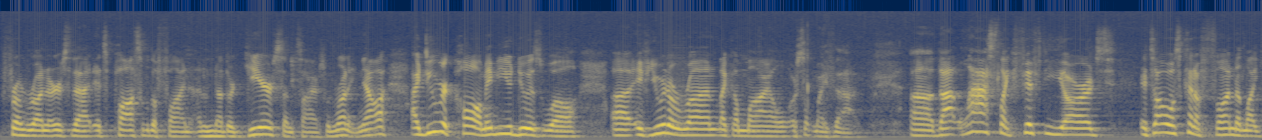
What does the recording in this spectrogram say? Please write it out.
from runners that it's possible to find another gear sometimes when running. Now, I do recall, maybe you do as well, uh, if you were to run like a mile or something like that, uh, that last like 50 yards, it's always kind of fun to like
